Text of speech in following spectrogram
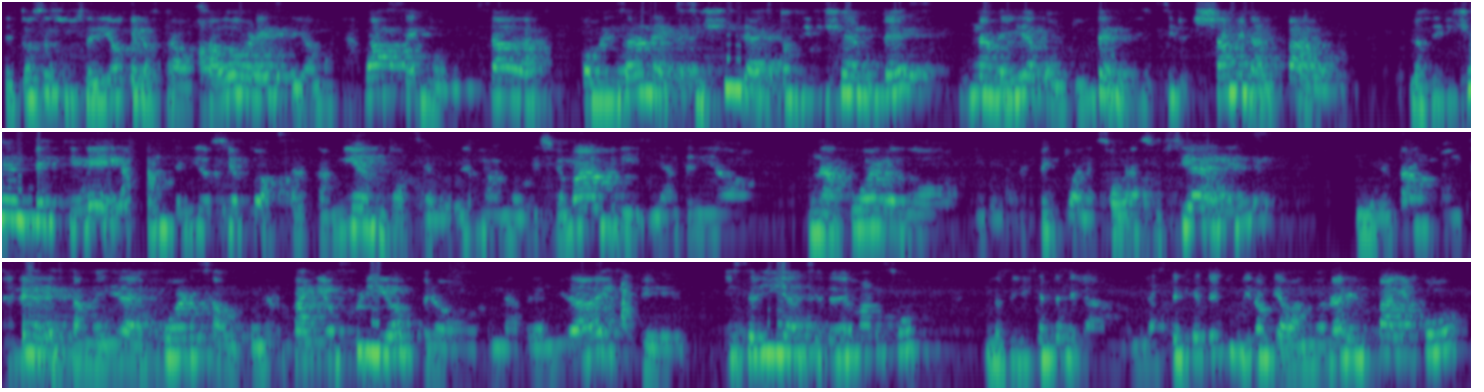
Entonces sucedió que los trabajadores, digamos las bases movilizadas, comenzaron a exigir a estos dirigentes una medida contundente, es decir, llamen al paro. Los dirigentes que han tenido cierto acercamiento hacia el gobierno de Mauricio Macri y han tenido un acuerdo eh, respecto a las obras sociales, intentaron contener esta medida de fuerza o poner paño frío, pero la realidad es que ese día, el 7 de marzo, los dirigentes de la, CGT tuvieron que abandonar el palco.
